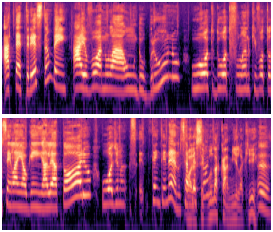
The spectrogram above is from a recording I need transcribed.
até três também. Ah, eu vou anular um do Bruno, o outro do outro fulano que votou, sei lá, em alguém aleatório, o outro. Tá entendendo? Se a Olha, pessoa. segundo a Camila aqui, Ah,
